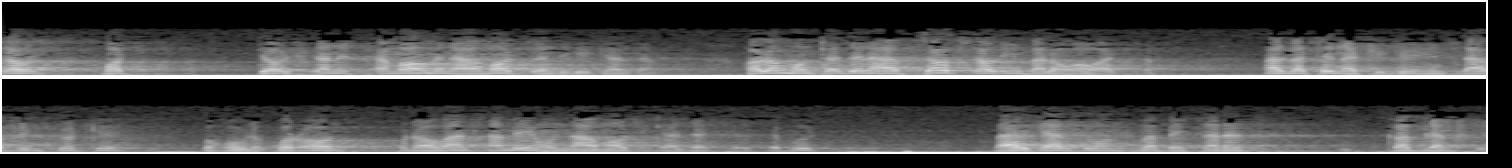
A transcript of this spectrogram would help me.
سال با داشتن تمام نعمات زندگی کردم. حالا منتظر هفتاد سال این بلاها هستم. البته نتیجه این صبر این شد که به قول قرآن خداوند همه اون نعماتی که ازش گرفته بود برگردوند و بهتر از قبلم شد.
